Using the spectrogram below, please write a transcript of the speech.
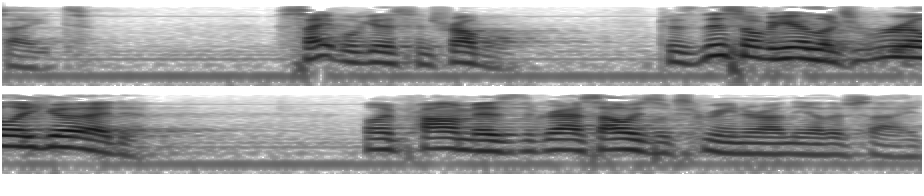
sight. Sight will get us in trouble. Because this over here looks really good. The only problem is the grass always looks greener on the other side.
